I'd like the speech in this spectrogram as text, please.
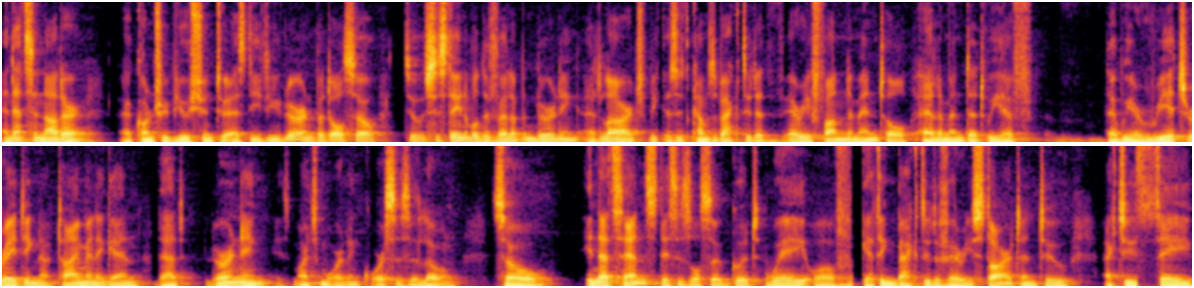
And that's another uh, contribution to SDG Learn, but also to sustainable development learning at large, because it comes back to that very fundamental element that we have that we are reiterating now time and again that learning is much more than courses alone. So in that sense, this is also a good way of getting back to the very start and to actually say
